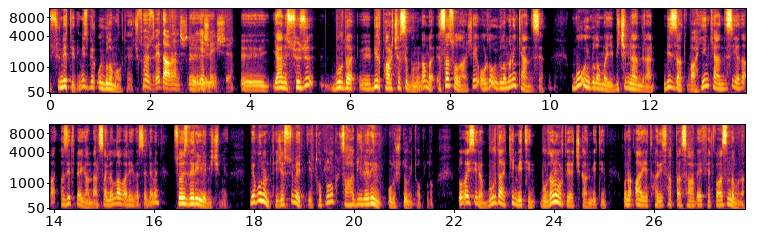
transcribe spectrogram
sünnet dediğimiz bir uygulama ortaya çıkıyor. Söz ve davranışları, Ee, yaşayışı. E, yani sözü burada e, bir parçası bunun ama esas olan şey orada uygulamanın kendisi. bu uygulamayı biçimlendiren bizzat vahyin kendisi ya da Hazreti Peygamber sallallahu aleyhi ve sellemin sözleriyle biçimiyor. Ve bunun tecessüm ettiği topluluk sahabilerin oluştuğu bir topluluk. Dolayısıyla buradaki metin, buradan ortaya çıkan metin, buna ayet, hadis hatta sahabe fetvasını da buna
